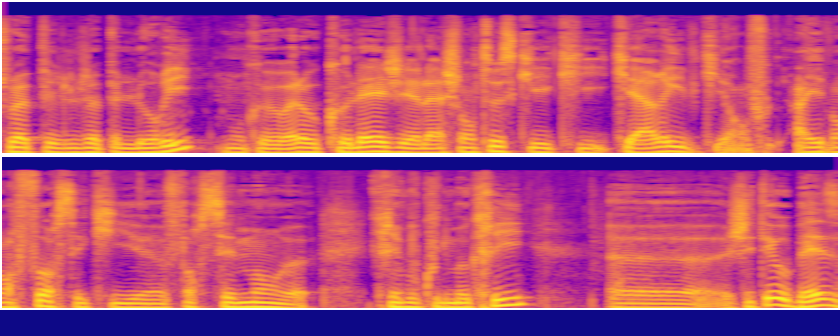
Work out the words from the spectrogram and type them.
je m'appelle, j'appelle Laurie. Donc euh, voilà, au collège, il y la chanteuse qui, arrive, qui en- arrive en force et qui euh, forcément euh, crée beaucoup de moqueries. J'étais obèse.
